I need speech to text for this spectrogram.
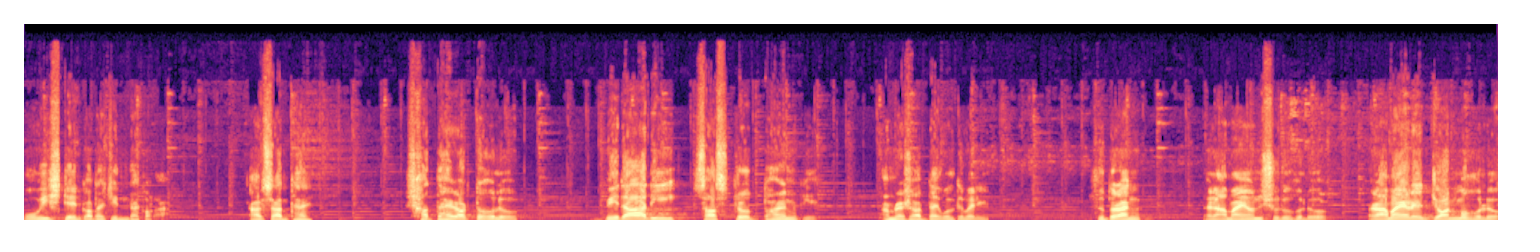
অভিষ্টের কথা চিন্তা করা। আর শ্রদ্ধায়? শ্রদ্ধায়ের অর্থ হল বেদাদি শাস্ত্র অধ্যয়নকে আমরা শ্রদ্ধায় বলতে পারি। সুতরাং রামায়ণ শুরু হলো, রামায়ণের জন্ম হলো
